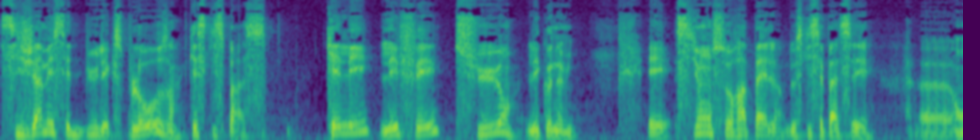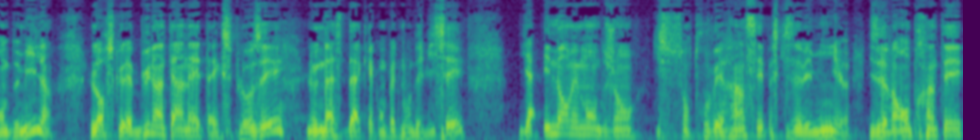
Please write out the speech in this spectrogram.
si jamais cette bulle explose, qu'est-ce qui se passe? Quel est l'effet sur l'économie Et si on se rappelle de ce qui s'est passé euh, en 2000, lorsque la bulle Internet a explosé, le Nasdaq a complètement dévissé. Il y a énormément de gens qui se sont retrouvés rincés parce qu'ils avaient mis, euh, ils avaient emprunté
